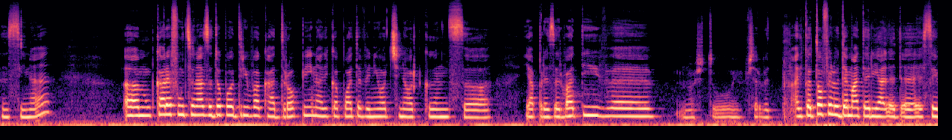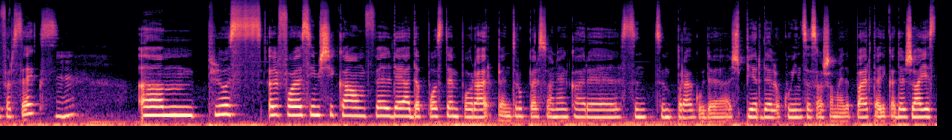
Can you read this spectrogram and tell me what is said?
în sine, um, care funcționează deopotrivă ca drop-in, adică poate veni oricine oricând să ia prezervative, nu știu, șervet, adică tot felul de materiale de safer sex. Mm-hmm. Um, plus îl folosim și ca un fel de adăpost temporar pentru persoane care sunt în pragul de a-și pierde locuință sau așa mai departe. Adică deja este,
